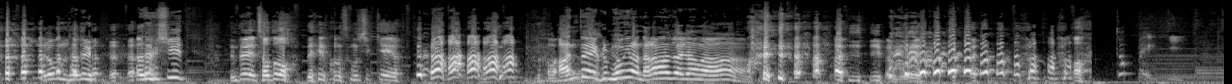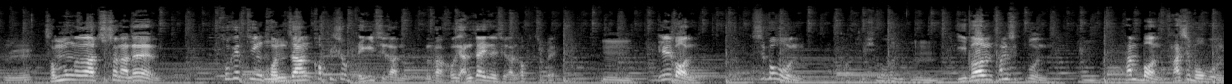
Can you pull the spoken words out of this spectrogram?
여러분 다들, 다들 쉿. 근데 저도 내일 방송 쉽게 해요 안 돼. 그럼 형이랑 나랑 하는 줄 알잖아. 아니 이건 뭐래 어, 뚝배기 음, 전문가가 추천하는 소개팅 권장 커피숍 대기 시간 그러니까 거기 앉아있는 시간 커피숍에 음. 1번 15분 15분. 음. 2번 30분, 3번 45분,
